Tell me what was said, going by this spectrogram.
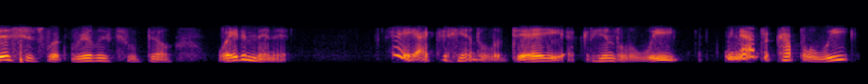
This is what really threw Bill. Wait a minute. Hey, I could handle a day. I could handle a week. I mean, after a couple of weeks.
